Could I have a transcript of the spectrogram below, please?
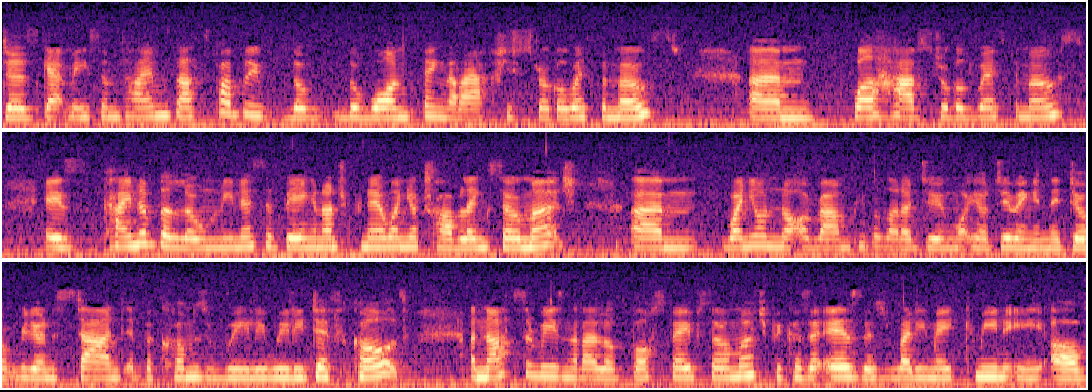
does get me sometimes. That's probably the the one thing that I actually struggle with the most. Um, well, have struggled with the most is kind of the loneliness of being an entrepreneur when you're traveling so much um, when you're not around people that are doing what you're doing and they don't really understand, it becomes really, really difficult. And that's the reason that I love Boss Babe so much because it is this ready made community of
